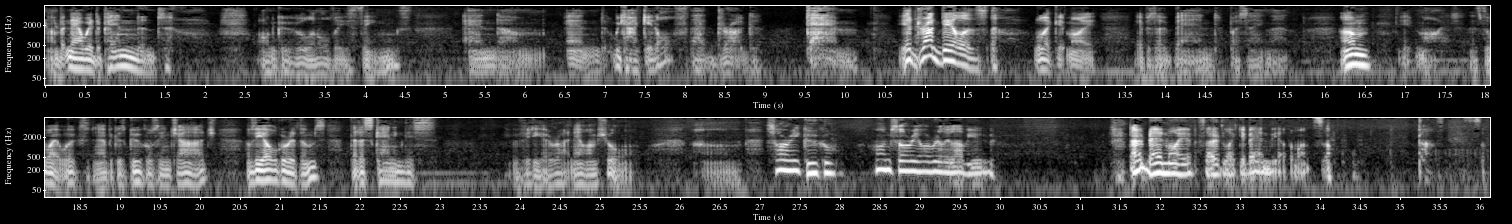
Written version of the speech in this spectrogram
Um, but now we're dependent on Google and all these things, and um, and we can't get off that drug. Damn, you're drug dealers. Will that get my episode banned by saying that? Um, it might. That's the way it works now because Google's in charge of the algorithms that are scanning this video right now, I'm sure. Um, sorry, Google. I'm sorry, I really love you. Don't ban my episode like you banned the other ones. bastards.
